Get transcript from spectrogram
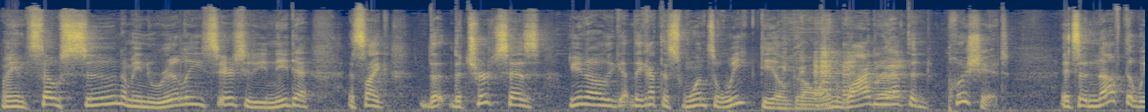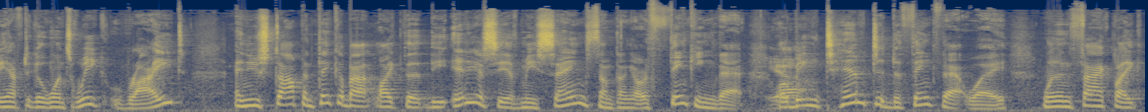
I mean, so soon. I mean, really, seriously, do you need to? It's like the the church says, you know, they got, they got this once a week deal going. Why do you have to push it? It's enough that we have to go once a week, right? And you stop and think about like the, the idiocy of me saying something or thinking that Yeah. or being tempted to think that way when in fact like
